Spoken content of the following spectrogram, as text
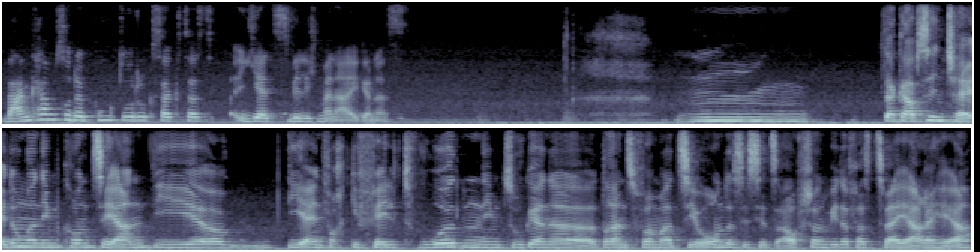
wann kam so der Punkt, wo du gesagt hast, jetzt will ich mein eigenes? Mm, da gab es Entscheidungen im Konzern, die, äh, die einfach gefällt wurden im Zuge einer Transformation. Das ist jetzt auch schon wieder fast zwei Jahre her.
